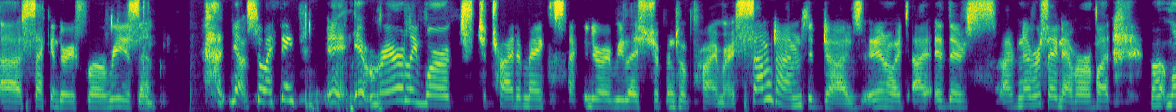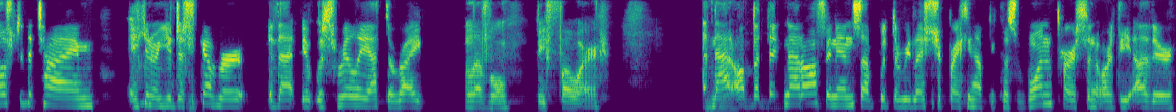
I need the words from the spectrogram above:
uh, secondary for a reason. Yeah, so I think it, it rarely works to try to make a secondary relationship into a primary. Sometimes it does. You know, it, I, there's I've never say never, but but most of the time you know, you discover that it was really at the right level before. And that, mm. but then that often ends up with the relationship breaking up because one person or the other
